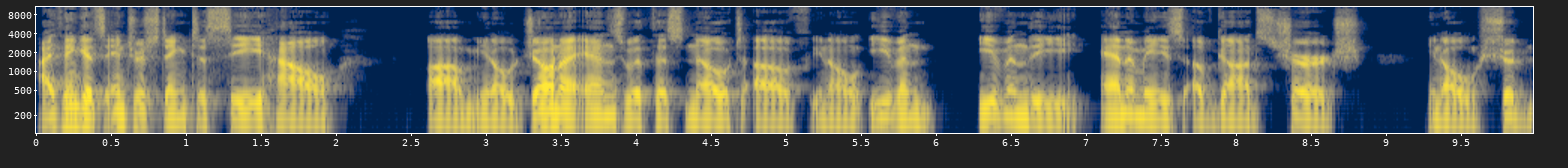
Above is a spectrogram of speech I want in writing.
I think it's interesting to see how um, you know Jonah ends with this note of you know even even the enemies of God's church, you know, should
